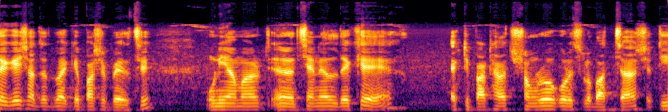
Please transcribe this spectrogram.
থেকেই সাজ্জাদ ভাইকে পাশে পেয়েছি। উনি আমার চ্যানেল দেখে একটি পাঠা সংগ্রহ করেছিল বাচ্চা। সেটি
